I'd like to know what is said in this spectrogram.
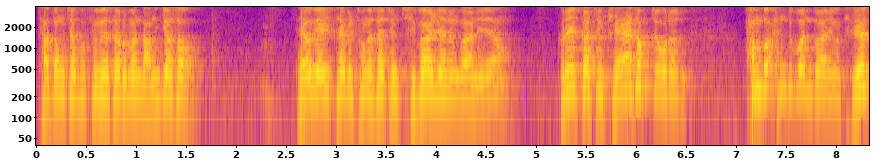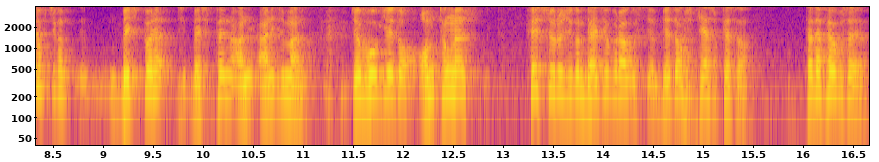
자동차 부품 회사로만 남겨서 대우 에이텍을 통해서 지금 지배하려는 거 아니에요? 그러니까 지금 계속적으로 한 번, 한두 번도 아니고 계속 지금 몇십 번에, 몇십 번 아니, 아니지만 저 보기에도 엄청난 수- 횟수로 지금 매집을 하고 있어요. 몇 억씩 계속해서. 대답해 보세요.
